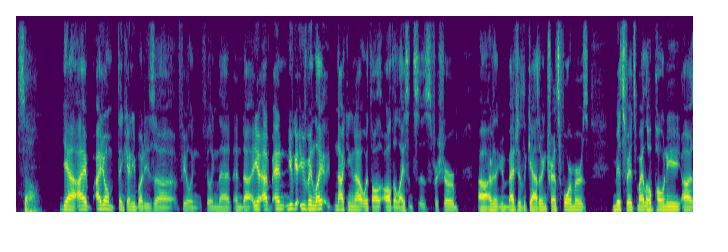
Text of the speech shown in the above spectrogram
So yeah, I I don't think anybody's uh feeling feeling that, and uh, yeah, and you've you've been like knocking it out with all all the licenses for sure. Uh, everything, Magic the Gathering, Transformers, Misfits, My Little Pony, uh,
